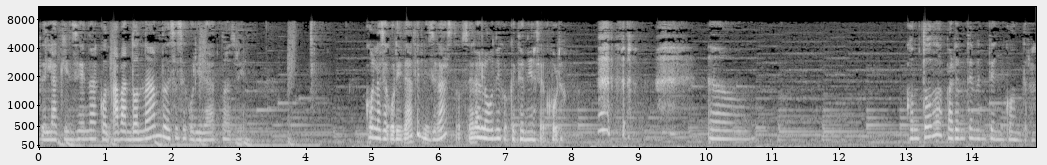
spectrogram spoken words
de la quincena, con abandonando esa seguridad más bien, con la seguridad de mis gastos, era lo único que tenía seguro. Um, con todo aparentemente en contra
